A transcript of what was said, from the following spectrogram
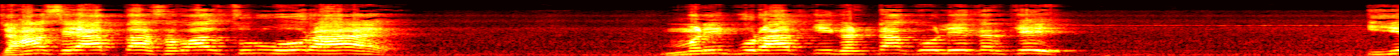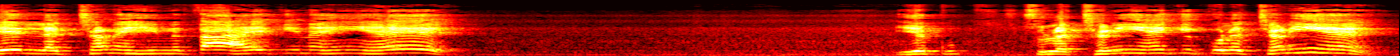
जहाँ से आपका सवाल शुरू हो रहा है मणिपुरात की घटना को लेकर के, ये लक्षणहीनता है कि नहीं है? ये सुलक्षणी है कि कुलक्षणी है?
